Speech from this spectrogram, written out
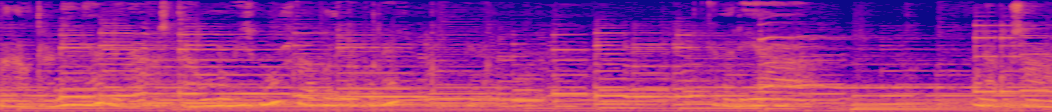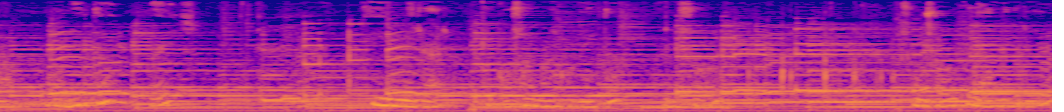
para otra niña, mira, hasta uno mismo se la podría poner. Quedaría una cosa bonita, ¿veis? Y mirar qué cosa más bonita, el sol. Es un sol que alegría.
